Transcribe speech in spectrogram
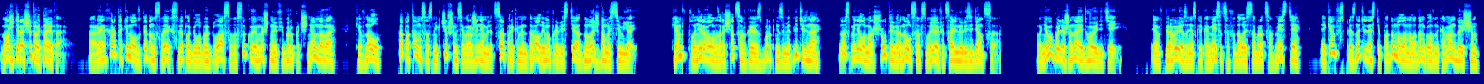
«Можете рассчитывать на это!» Райнхард окинул взглядом своих светло-голубых глаз высокую и мощную фигуру подчиненного, кивнул, а потом со смягчившимся выражением лица порекомендовал ему провести одну ночь дома с семьей. Кемп планировал возвращаться в Гайсбург незамедлительно, но сменил маршрут и вернулся в свою официальную резиденцию. У него были жена и двое детей. Им впервые за несколько месяцев удалось собраться вместе, и Кемп с признательностью подумал о молодом главнокомандующем,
